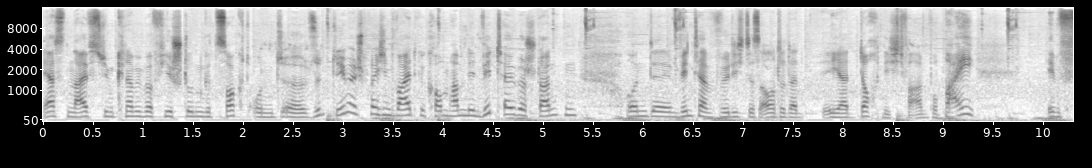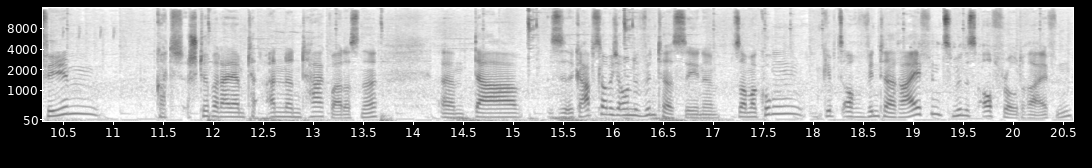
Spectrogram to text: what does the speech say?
ersten Livestream knapp über vier Stunden gezockt und äh, sind dementsprechend weit gekommen, haben den Winter überstanden und äh, im Winter würde ich das Auto dann eher doch nicht fahren. Wobei, im Film, Gott, stirbt an einem anderen Tag war das, ne? Ähm, da gab es, glaube ich, auch eine Winterszene. So, mal gucken, gibt es auch Winterreifen, zumindest Offroad-Reifen.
